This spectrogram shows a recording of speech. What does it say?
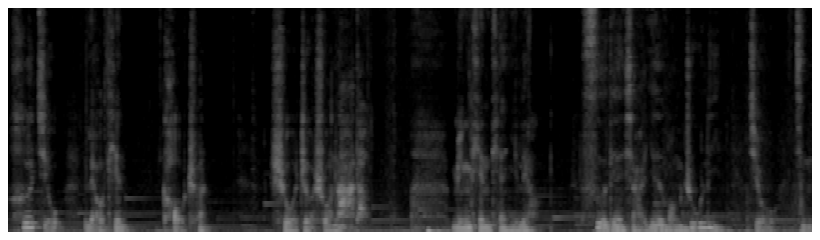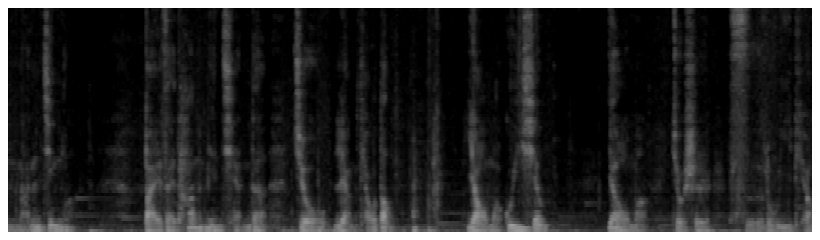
喝酒聊天，烤串。说这说那的，明天天一亮，四殿下燕王朱棣就进南京了。摆在他们面前的就两条道，要么归乡，要么就是死路一条。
